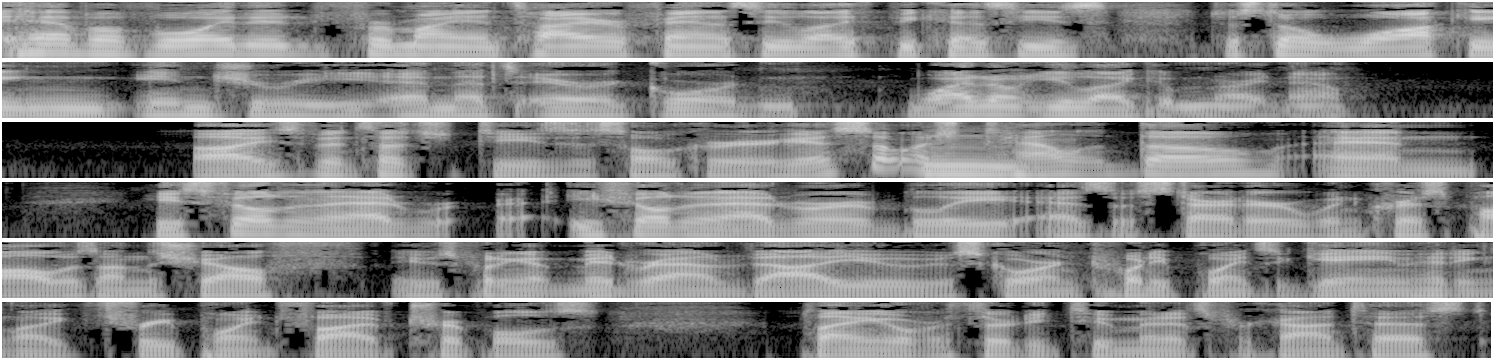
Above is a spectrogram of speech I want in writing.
have avoided for my entire fantasy life because he's just a walking injury, and that's Eric Gordon. Why don't you like him right now? Uh, he's been such a tease his whole career. He has so much talent though, and he's filled in admir- he filled in admirably as a starter when Chris Paul was on the shelf. He was putting up mid round value. He was scoring twenty points a game, hitting like three point five triples, playing over thirty two minutes per contest.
